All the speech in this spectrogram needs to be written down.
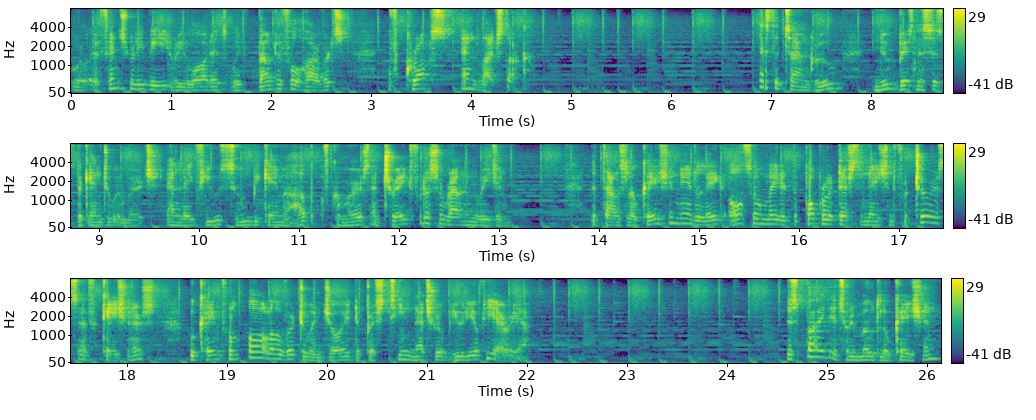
will eventually be rewarded with bountiful harvests of crops and livestock. As the town grew, new businesses began to emerge and Lakeview soon became a hub of commerce and trade for the surrounding region. The town's location near the lake also made it a popular destination for tourists and vacationers who came from all over to enjoy the pristine natural beauty of the area. Despite its remote location,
